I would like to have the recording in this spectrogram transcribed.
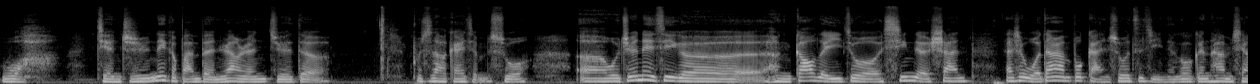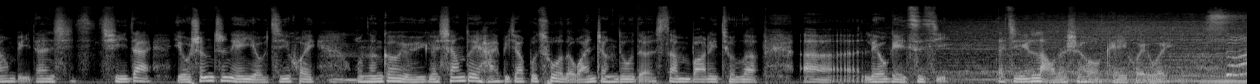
哇，简直那个版本让人觉得 不知道该怎么说。呃，我觉得那是一个很高的一座新的山，但是我当然不敢说自己能够跟他们相比，但是期待有生之年有机会，我能够有一个相对还比较不错的完整度的 Somebody to Love，呃，留给自己，在自己老的时候可以回味。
